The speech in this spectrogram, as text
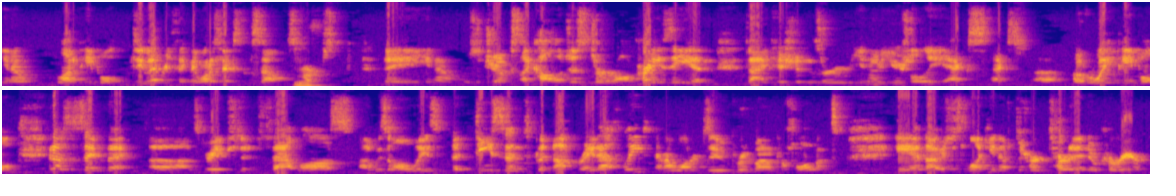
you know, a lot of people do everything. They want to fix themselves first. They, you know, there's a joke psychologists are all crazy and dietitians are, you know, usually ex ex uh, overweight people. And that was the same thing. Uh, I was very interested in fat loss. I was always a decent but not great athlete, and I wanted to improve my own performance. And I was just lucky enough to turn, turn it into a career.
